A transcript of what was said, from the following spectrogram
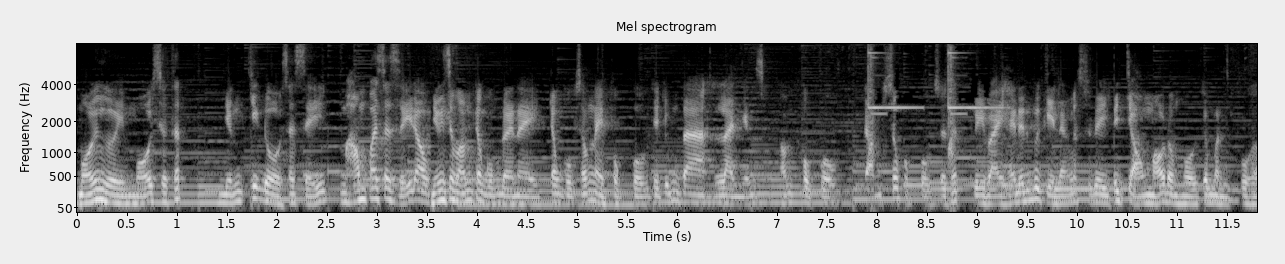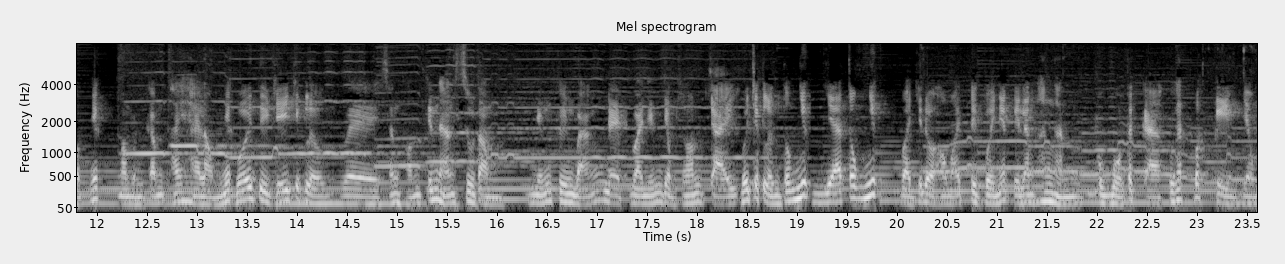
Mỗi người mỗi sở thích, những chiếc đồ xa xỉ. Mà không phải xa xỉ đâu, những sản phẩm trong cuộc đời này, trong cuộc sống này phục vụ cho chúng ta là những sản phẩm phục vụ, cảm xúc phục vụ sở thích. Vì vậy, hãy đến với kỳ lân luxury để chọn mẫu đồng hồ cho mình phù hợp nhất mà mình cảm thấy hài lòng nhất. Với tiêu chí chất lượng về sản phẩm chính hãng sưu tầm những phiên bản đẹp và những dòng sản phẩm chạy với chất lượng tốt nhất, giá tốt nhất và chế độ hậu mãi tuyệt vời nhất để lân hân hạnh phục vụ tất cả quý khách bất kỳ dòng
